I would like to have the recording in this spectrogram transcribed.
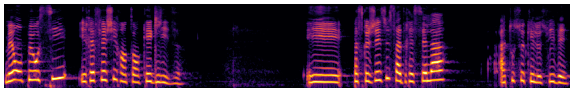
mais on peut aussi y réfléchir en tant qu'Église. Et parce que Jésus s'adressait là à tous ceux qui le suivaient.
